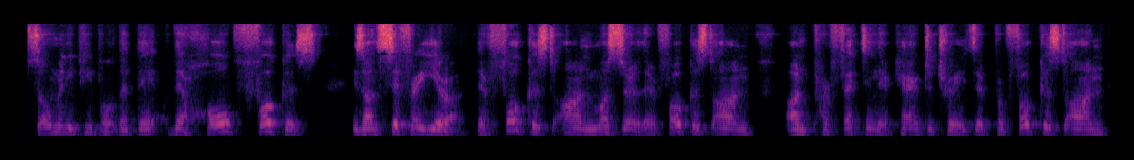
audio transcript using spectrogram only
So many people that they their whole focus is on Sifrei Yira. They're focused on Musar. They're focused on on perfecting their character traits. They're focused on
